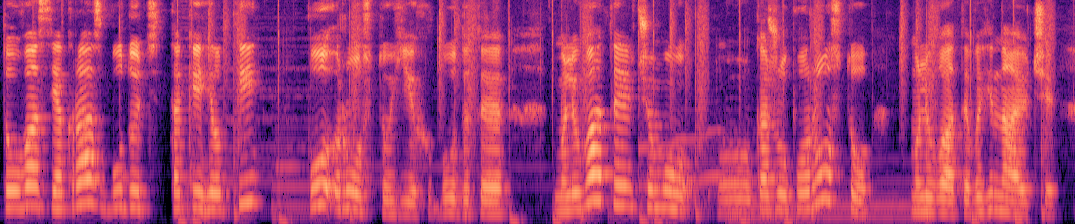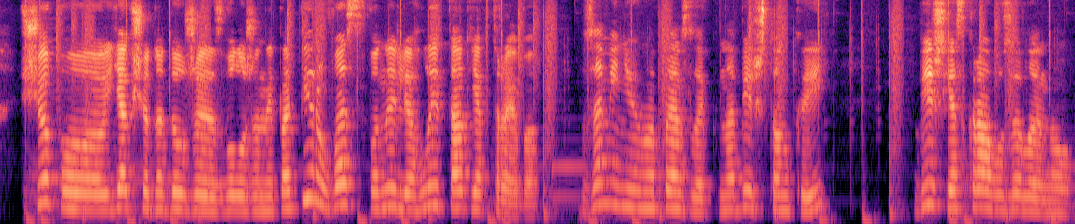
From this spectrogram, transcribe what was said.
то у вас якраз будуть такі гілки по росту їх будете малювати. Чому кажу по росту малювати, вигинаючи, щоб, якщо не дуже зволожений папір, у вас вони лягли так, як треба. Замінюємо пензлик на більш тонкий, більш яскраву зелену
